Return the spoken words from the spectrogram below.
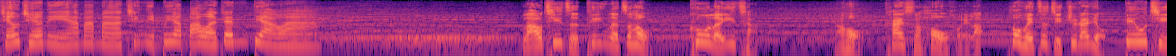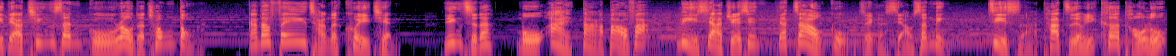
求求你啊，妈妈，请你不要把我扔掉啊！”老妻子听了之后哭了一场，然后开始后悔了，后悔自己居然有丢弃掉亲生骨肉的冲动啊，感到非常的愧欠，因此呢，母爱大爆发，立下决心要照顾这个小生命，即使啊，他只有一颗头颅。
